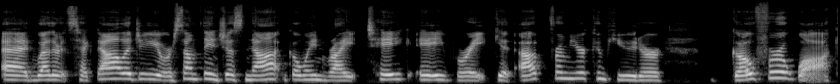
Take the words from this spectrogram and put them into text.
and whether it's technology or something just not going right, take a break. Get up from your computer, go for a walk.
